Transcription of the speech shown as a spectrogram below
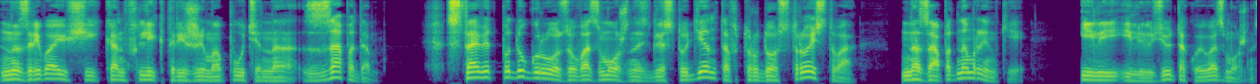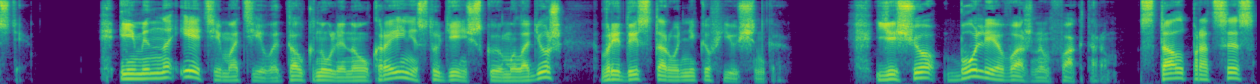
назревающий конфликт режима Путина с Западом ставит под угрозу возможность для студентов трудоустройства на западном рынке или иллюзию такой возможности. Именно эти мотивы толкнули на Украине студенческую молодежь в ряды сторонников Ющенко. Еще более важным фактором стал процесс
